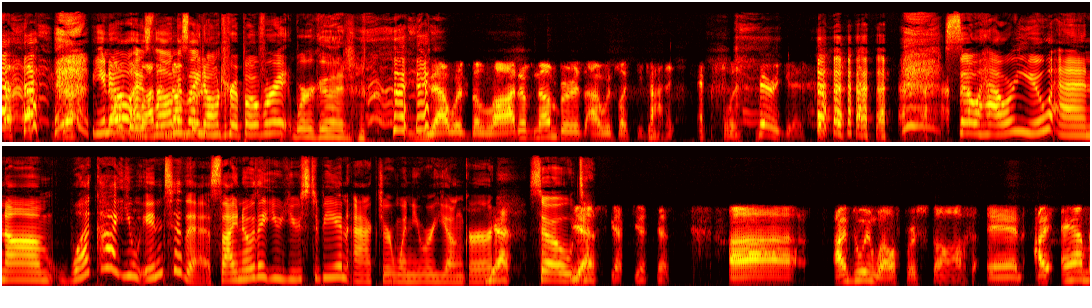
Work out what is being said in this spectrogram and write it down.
you know, as long as I don't trip over it, we're good. that was a lot of numbers. I was like, you got it. Excellent. Very good. so, how are you? And um, what got you into this? I know that you used to be an actor when you were younger. Yes. So, yes, t- yes, yes, yes. Uh, I'm doing well, first off, and I am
